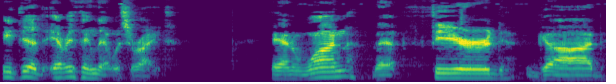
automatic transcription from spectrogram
He did everything that was right, and one that feared God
